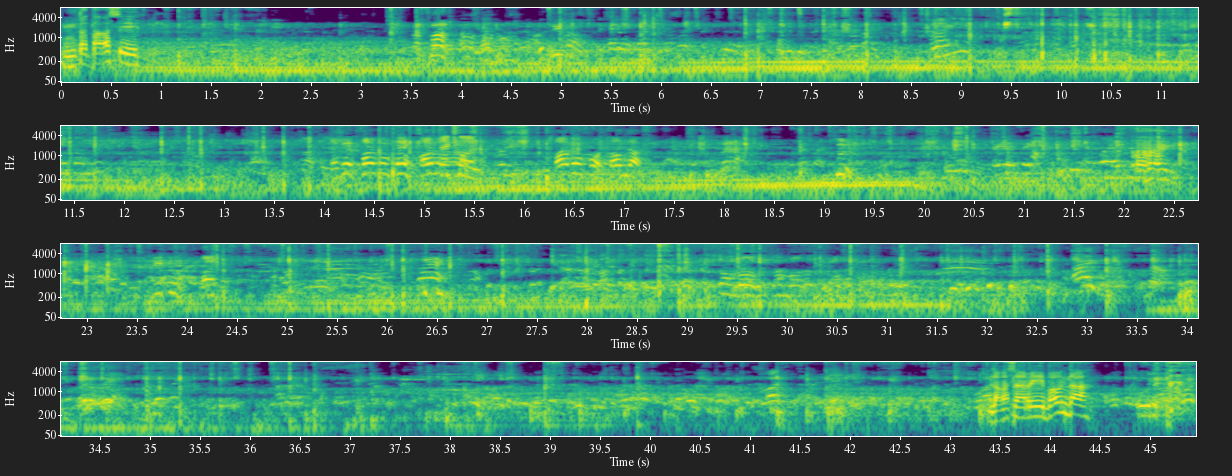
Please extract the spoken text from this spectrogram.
Yung tataas eh. David, five on four, five on four. Five on four, calm down. Three, two, one. Lakas na rebound ah.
